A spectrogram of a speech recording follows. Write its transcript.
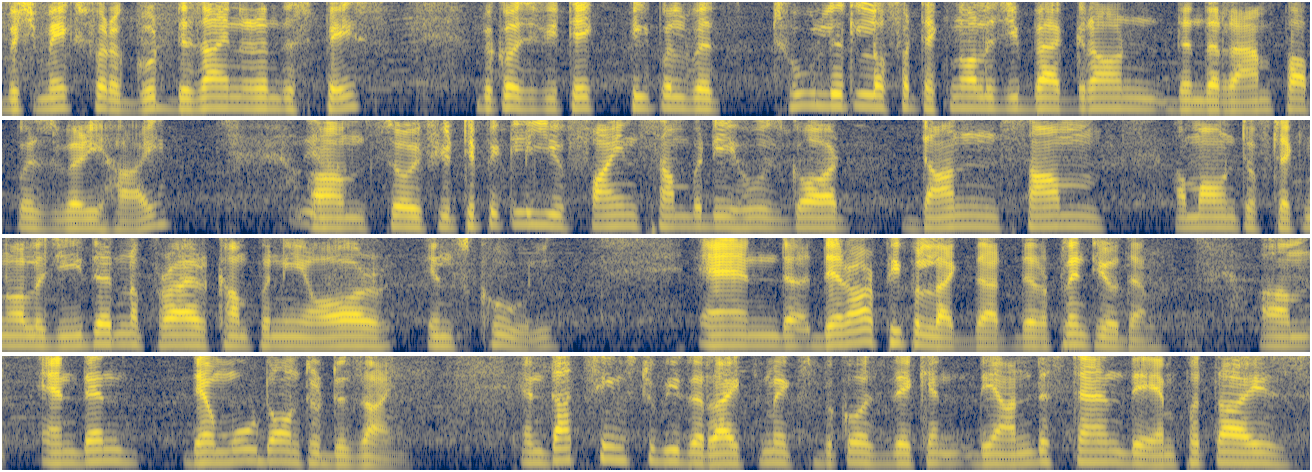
which makes for a good designer in this space. Because if you take people with too little of a technology background, then the ramp up is very high. Yeah. Um, so if you typically you find somebody who's got done some amount of technology, either in a prior company or in school, and uh, there are people like that. There are plenty of them, um, and then they're moved on to design, and that seems to be the right mix because they can they understand, they empathize,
